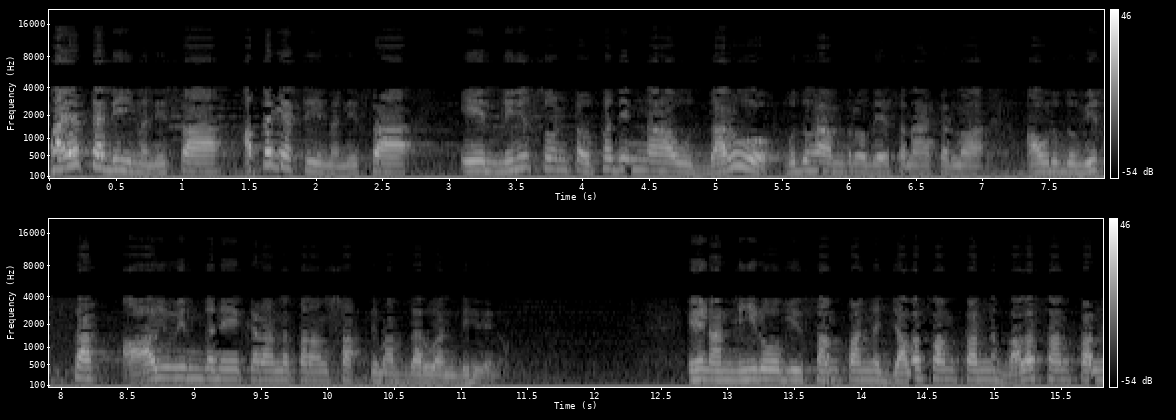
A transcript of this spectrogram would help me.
පය තැබීම නිසා අතගැසීම නිසා ඒ මිනිසුන්ට උපදින්නා වූ දරුවෝ බුදුහාමුදුරෝ දේශනා කරනවා අවුරුදු 20ක් ආයු වින්දනය කරන්න තරම් ශක්තිමත් දරුවන් බිහි වෙනවා. එහෙනම් නිරෝගී සම්පන්න, ජල සම්පන්න, බල සම්පන්න,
